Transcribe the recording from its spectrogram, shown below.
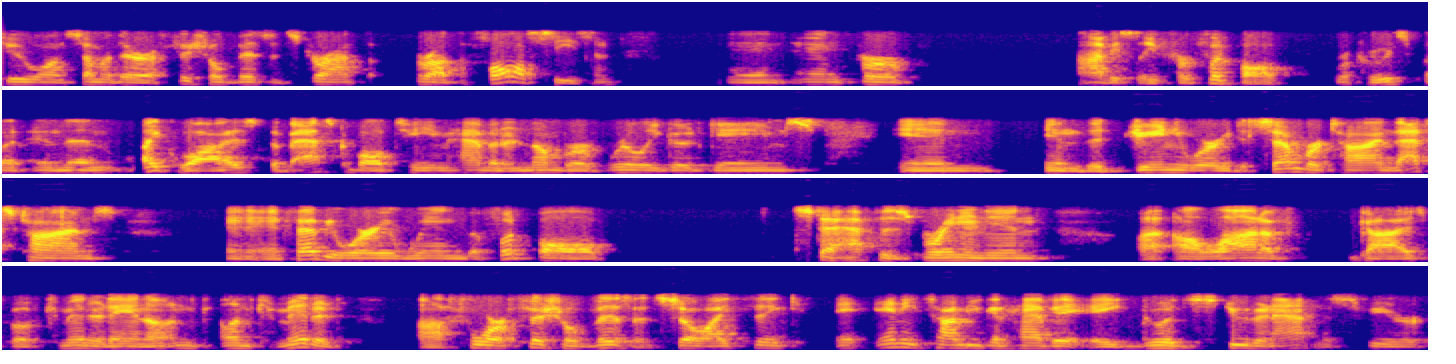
to on some of their official visits throughout the, throughout the fall season, and and for obviously for football recruits, but and then likewise the basketball team having a number of really good games in in the January December time. That's times and, in February when the football staff is bringing in a, a lot of guys, both committed and un, uncommitted, uh, for official visits. So I think anytime you can have a, a good student atmosphere,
